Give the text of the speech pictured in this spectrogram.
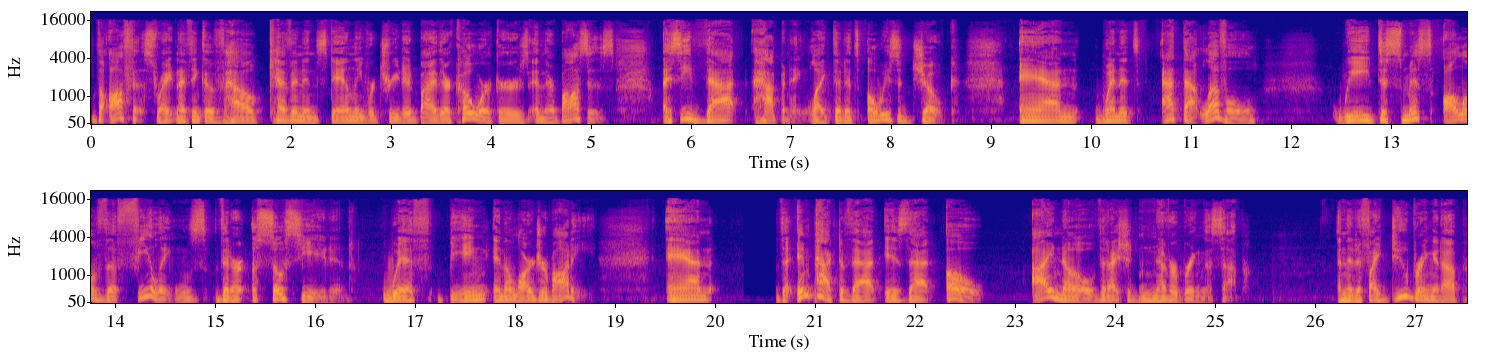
The Office, right? And I think of how Kevin and Stanley were treated by their coworkers and their bosses. I see that happening, like that it's always a joke. And when it's at that level, we dismiss all of the feelings that are associated with being in a larger body. And the impact of that is that, oh, I know that I should never bring this up. And that if I do bring it up,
